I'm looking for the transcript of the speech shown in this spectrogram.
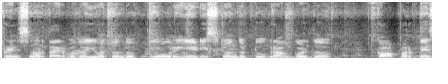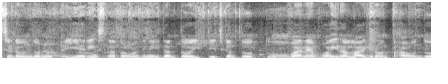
ಫ್ರೆಂಡ್ಸ್ ನೋಡ್ತಾ ಇರ್ಬೋದು, ಇವತ್ತೊಂದು ಪ್ಯೂರ್ ಏಡಿ ಒಂದು ಟೂ ಗ್ರಾಮ್ಗಳ್ದು ಕಾಪರ್ ಬೇಸ್ಡ್ ಒಂದು ಇಯರಿಂಗ್ಸ್ನ ತೊಗೊಂಡಿದ್ದೀನಿ ಇದಂತೂ ಇತ್ತೀಚೆಗಂತೂ ತುಂಬಾ ವೈರಲ್ ಆಗಿರುವಂತಹ ಒಂದು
